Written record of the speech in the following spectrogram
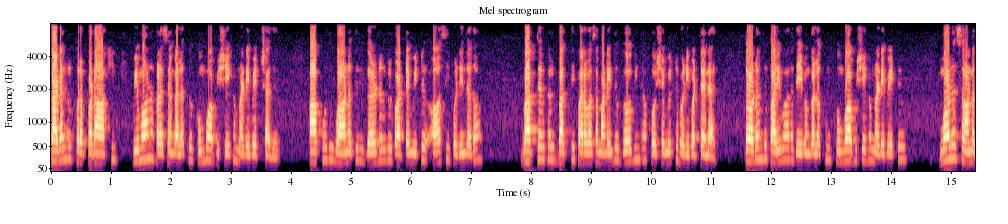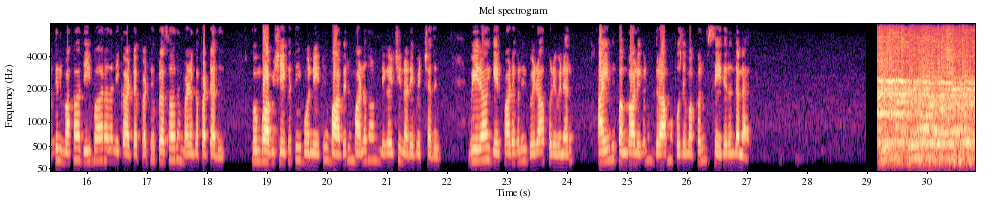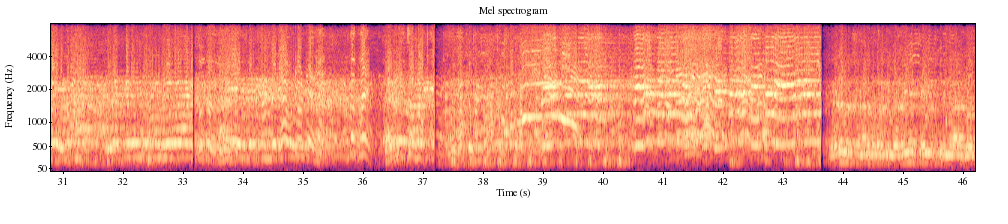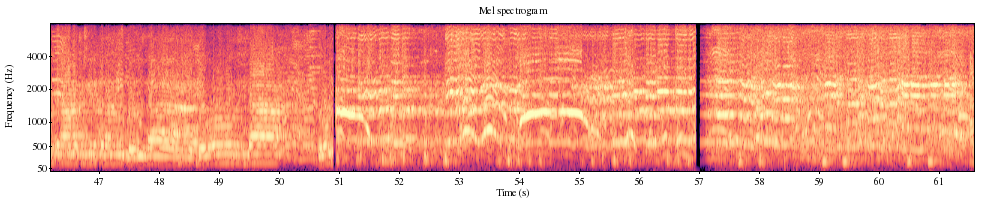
கடங்கள் புறப்படாகி விமான கலசங்களுக்கு கும்பாபிஷேகம் நடைபெற்றது. அப்போது வானத்தில் கருடன்கள் வட்டமிட்டு ஆசி பொழிந்ததால் பக்தர்கள் பக்தி பரவசமடைந்து கோவிந்தா கோஷமிட்டு வழிபட்டனர். தொடர்ந்து பரிவார தெய்வங்களுக்கும் கும்பாபிஷேகம் நடைபெற்று மூலஸ்தானத்தில் மகா தீபாராதனை காட்டப்பட்டு பிரசாதம் வழங்கப்பட்டது. கும்பாபிஷேகத்தை முன்னிட்டு மாபெரும் அன்னதான நிகழ்ச்சி நடைபெற்றது. விழா ஏற்பாடுகளை விழா குழுவினரும் ஐந்து பங்காளிகளும் கிராம பொதுமக்களும் செய்திருந்தனர். நடந்து கொண்டிருக்கின்றது செய்திருக்கிறார் கோவிந்தநாம சங்கீர்த்தனம் கோவிந்தா கோவிந்தா கோவிந்தா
